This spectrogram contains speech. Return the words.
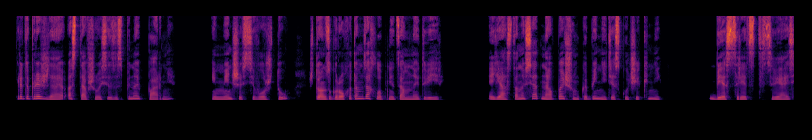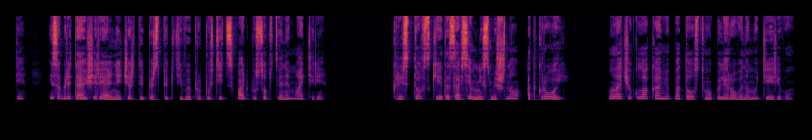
предупреждаю оставшегося за спиной парня. И меньше всего жду, что он с грохотом захлопнет за мной дверь. Я останусь одна в большом кабинете с кучей книг. Без средств связи изобретающий реальные черты перспективы пропустить свадьбу собственной матери. «Крестовский, это совсем не смешно. Открой!» Молочу кулаками по толстому полированному дереву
